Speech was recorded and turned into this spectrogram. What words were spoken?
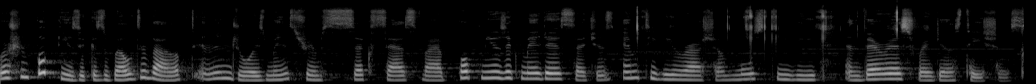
Russian pop music is well developed and enjoys mainstream success via pop music media such as MTV Russia, Muz TV, and various radio stations.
